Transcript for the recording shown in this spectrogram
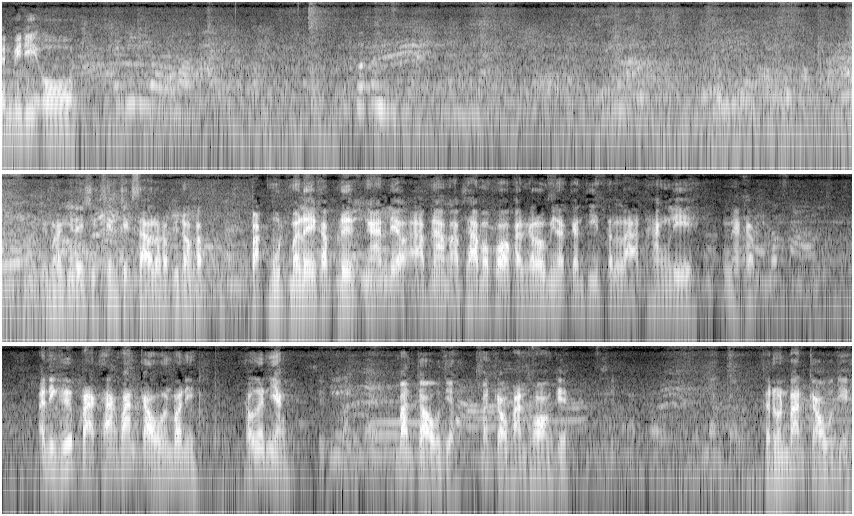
เป็นวิดีโอถึงมากี่ได้เช็คเสียงเช็คเซาท์แล้วครับพี่น้องครับ ปักหมุดมาเลยครับเลิกงานแล้วอาบน้ำอาบท่ามาพ่อกันครับเรามีนัดกันที่ตลาดฮังเลนะครับ อันนี้คือปากทางบ้านเก่ามันบ่นี่ เขาเอื้อนยังบ้านเก่าเตี๋ยบ้านเก่าพานทองเตี๋ยถนนบ้านเก่าเตี๋ย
